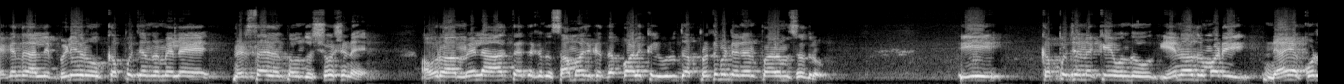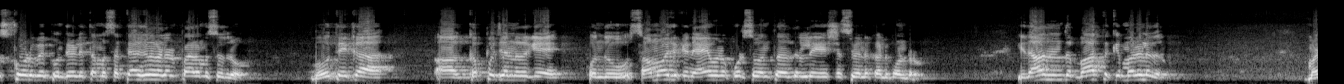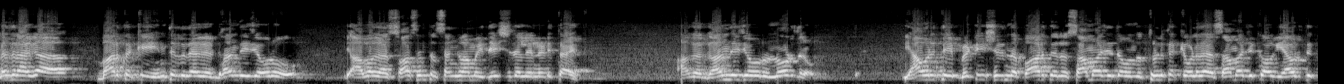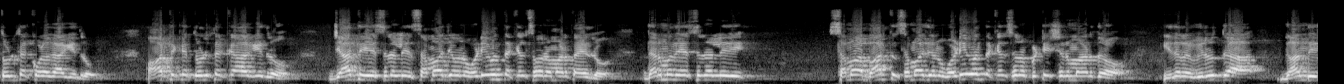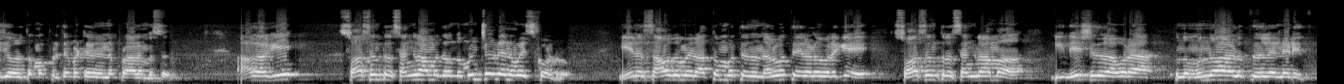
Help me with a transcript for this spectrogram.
ಯಾಕಂದ್ರೆ ಅಲ್ಲಿ ಬಿಳಿಯರು ಕಪ್ಪು ಜನರ ಮೇಲೆ ನಡೆಸ್ತಾ ಇದ್ದಂತ ಒಂದು ಶೋಷಣೆ. ಅವರ ಮೇಲೆ ಆಗ್ತಾ ಇರ್ತಕ್ಕಂಥ ಸಾಮಾಜಿಕ ದಬ್ಬಾಳಿಕೆ ವಿರುದ್ಧ ಪ್ರತಿಭಟನೆಯನ್ನು ಪ್ರಾರಂಭಿಸಿದ್ರು. ಈ ಕಪ್ಪು ಜನಕ್ಕೆ ಒಂದು ಏನಾದರೂ ಮಾಡಿ ನ್ಯಾಯ ಕೊಡಿಸ್ಕೊಡ್ಬೇಕು ಅಂತ ಹೇಳಿ ತಮ್ಮ ಸತ್ಯಾಗ್ರಹಗಳನ್ನು ಪ್ರಾರಂಭಿಸಿದ್ರು. ಬಹುತೇಕ ಆ ಕಪ್ಪು ಜನರಿಗೆ ಒಂದು ಸಾಮಾಜಿಕ ನ್ಯಾಯವನ್ನು ಕೊಡಿಸುವಂತದ್ರಲ್ಲಿ ಯಶಸ್ವಿಯನ್ನು ಕಂಡುಕೊಂಡ್ರು. ಇದಾದ ನಂತರ ಭಾರತಕ್ಕೆ ಮರಳಿದರು. ಮಳೆದ್ರಾಗ ಭಾರತಕ್ಕೆ ಹಿಂತಿರುಗಿದಾಗ ಗಾಂಧೀಜಿ ಅವರು ಆವಾಗ ಸ್ವಾತಂತ್ರ್ಯ ಸಂಗ್ರಾಮ ಈ ದೇಶದಲ್ಲಿ ನಡೀತಾ ಇತ್ತು. ಆಗ ಗಾಂಧೀಜಿ ಅವರು ನೋಡಿದ್ರು, ಯಾವ ರೀತಿ ಬ್ರಿಟಿಷರಿಂದ ಭಾರತದ ಸಮಾಜದ ಒಂದು ತುಳಿತಕ್ಕೆ ಒಳಗ ಸಾಮಾಜಿಕವಾಗಿ ಯಾವ ರೀತಿ ತುಳಿತಕ್ಕೆ ಒಳಗಾಗಿದ್ರು, ಆರ್ಥಿಕ ತುಳಿತಕ್ಕೆ ಆಗಿದ್ರು, ಜಾತಿ ಹೆಸರಲ್ಲಿ ಸಮಾಜವನ್ನು ಒಡೆಯುವಂತ ಕೆಲಸವನ್ನು ಮಾಡ್ತಾ ಇದ್ರು, ಧರ್ಮದ ಹೆಸರಲ್ಲಿ ಸಮ, ಭಾರತ ಸಮಾಜವನ್ನು ಒಡೆಯುವಂತ ಕೆಲಸವನ್ನು ಬ್ರಿಟಿಷರು ಮಾಡಿದ್ರು, ಇದರ ವಿರುದ್ಧ ಗಾಂಧೀಜಿಯವರು ತಮ್ಮ ಪ್ರತಿಭಟನೆಯನ್ನು ಪ್ರಾರಂಭಿಸಿದರು. ಹಾಗಾಗಿ ಸ್ವಾತಂತ್ರ್ಯ ಸಂಗ್ರಾಮದ ಒಂದು ಮುಂಚೂಣಿಯನ್ನು ವಹಿಸಿಕೊಂಡ್ರು. ಏನು ಸಾವಿರದ ಒಂಬೈನೂರ ಹತ್ತೊಂಬತ್ತರಿಂದ ನಲವತ್ತೆರಡರವರೆಗೆ ಸ್ವಾತಂತ್ರ್ಯ ಸಂಗ್ರಾಮ ಈ ದೇಶದ ಅವರ ಒಂದು ಮುನ್ನಾಡಳಿತದಲ್ಲೇ ನಡೆಯಿತು.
